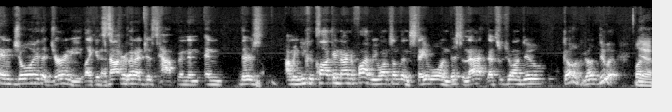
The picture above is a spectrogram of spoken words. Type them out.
enjoy the journey. Like it's That's not true. gonna just happen. And and there's, I mean, you could clock in nine to five. You want something stable and this and that. That's what you want to do. Go, go do it. But Yeah.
